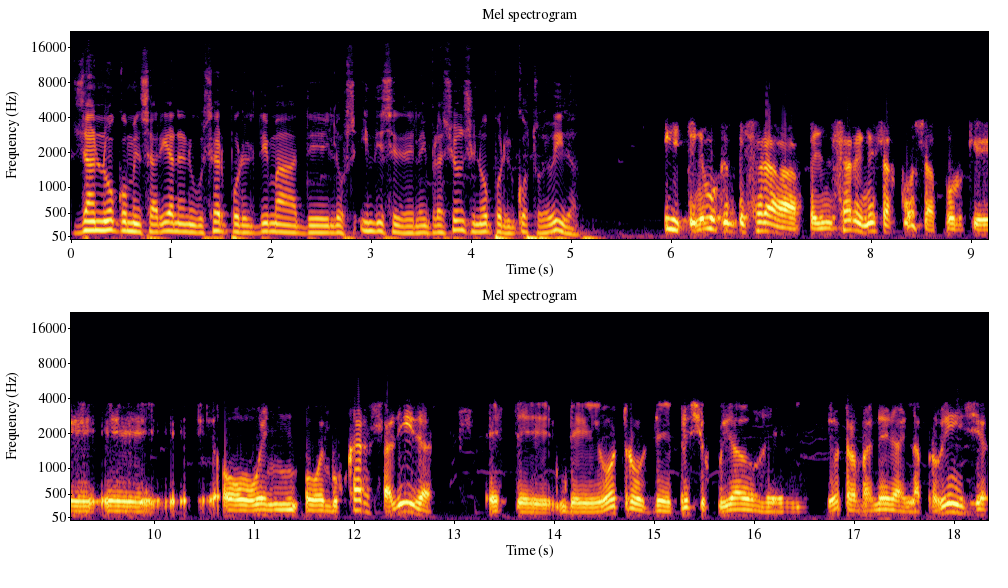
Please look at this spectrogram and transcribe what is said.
Ya no comenzarían a negociar por el tema de los índices de la inflación, sino por el costo de vida. Y tenemos que empezar a pensar en esas cosas, porque o, en, o en buscar salidas este, de otros, de precios cuidados de, otra manera en la provincia.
